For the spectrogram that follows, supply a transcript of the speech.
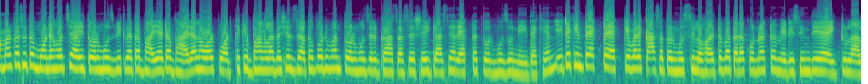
আমার কাছে তো মনে হচ্ছে ওই তরমুজ বিক্রেতা ভাইয়াটা ভাইরাল হওয়ার পর থেকে বাংলাদেশের যত পরিমাণ তরমুজের গাছ আছে, সেই গাছে আর একটা তরমুজও নেই, দেখেন। এটা কিন্তু একটা একেবারে কাঁচা তরমুজ ছিল হয়তো বা তারা কোনো একটা মেডিসিন দিয়ে একটু লাল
